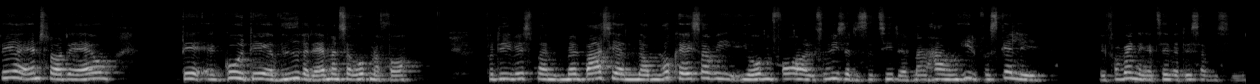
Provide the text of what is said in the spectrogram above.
det jeg anslår, det er jo, det er en god idé at vide, hvad det er, man så åbner for. Fordi hvis man, man bare siger, okay, så er vi i åbent forhold, så viser det sig tit, at man har nogle helt forskellige øh, forventninger til, hvad det så vil sige.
